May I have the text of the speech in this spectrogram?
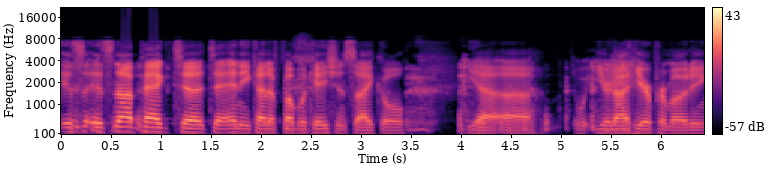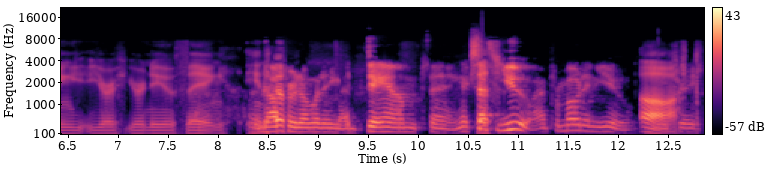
it's it's not pegged to to any kind of publication cycle. Yeah, uh, you're not here promoting your your new thing, you I'm not promoting a damn thing, except That's you. I'm promoting you, oh, Dimitri.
